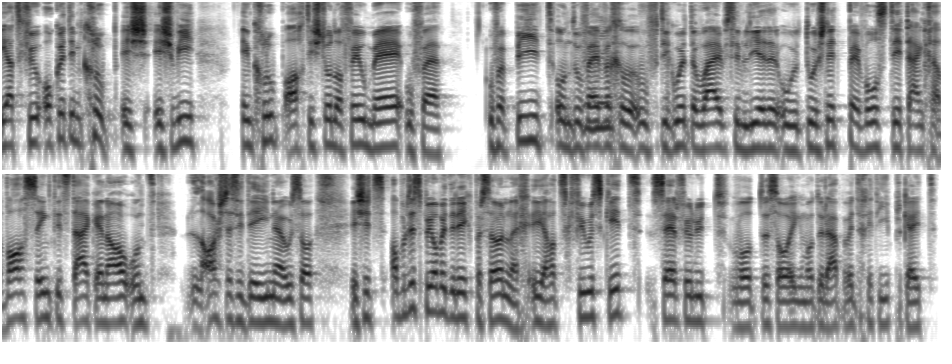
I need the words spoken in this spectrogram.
ich habe das Gefühl, auch gerade im Club ist, ist wie im Club achtest du noch viel mehr auf einen, auf einen Beat und auf, einfach auf die guten Vibes im Lieder und du hast nicht bewusst dir denken, was singt jetzt der genau und lass das in dich rein und so. Ist jetzt, aber das bin auch wieder ich persönlich. Ich habe das Gefühl, es gibt sehr viele Leute, die das so irgendwo durch eben wieder ein bisschen tiefer geht.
